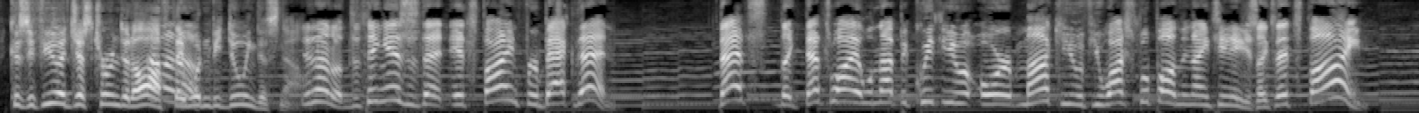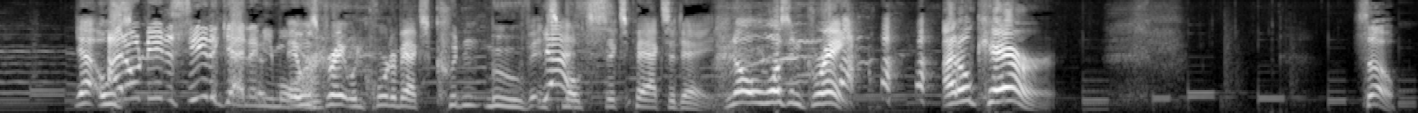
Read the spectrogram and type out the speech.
Because if you had just turned it off, no, they no. wouldn't be doing this now. No, no, no. The thing is, is that it's fine for back then. That's like that's why I will not bequeath you or mock you if you watch football in the 1980s. Like that's fine. Yeah, it was, I don't need to see it again anymore. It was great when quarterbacks couldn't move and Yes. smoked six packs a day. No, it wasn't great. I don't care. So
